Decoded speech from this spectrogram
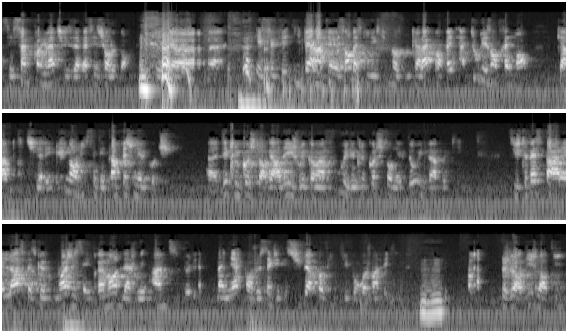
ces cinq premiers matchs, il les a passés sur le banc. Et, euh, et c'était hyper intéressant parce qu'il explique dans ce bouquin-là qu'en fait, à tous les entraînements, Karabatic, il avait qu'une envie, c'était d'impressionner le coach. Euh, dès que le coach le regardait, il jouait comme un fou, et dès que le coach tournait le dos, il levait un peu pied. Si je te fais ce parallèle-là, c'est parce que moi, j'essaye vraiment de la jouer un petit peu de la même manière quand je sais que j'ai des super profils qui vont rejoindre l'équipe. Mm-hmm. Je leur dis, je leur dis,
